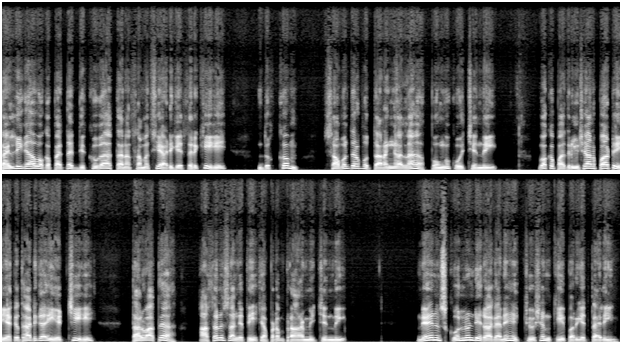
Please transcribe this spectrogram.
తల్లిగా ఒక పెద్ద దిక్కుగా తన సమస్య అడిగేసరికి దుఃఖం సముద్రపు తరంగాల్లా పొంగుకు వచ్చింది. ఒక పది నిమిషాల పాటు ఏకధాటిగా ఏడ్చి తర్వాత అసలు సంగతి చెప్పడం ప్రారంభించింది. నేను స్కూల్ నుండి రాగానే ట్యూషన్కి పరిగెత్తాలి.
